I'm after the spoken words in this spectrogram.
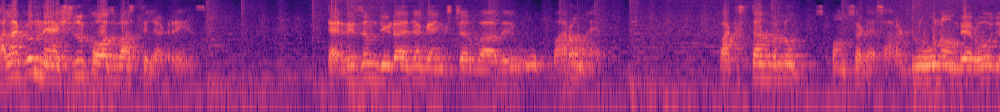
ਹਾਲਾਂਕਿ ਉਹ ਨੈਸ਼ਨਲ ਕਾਜ਼ ਵਾਸਤੇ ਲੜ ਰਹੇ ਹਾਂ ਟੈਰਰਿਜ਼ਮ ਜਿਹੜਾ ਹੈ ਜਾਂ ਗੈਂਗਸਟਰਵਾਦ ਹੈ, ਉਹ ਬਾਹਰੋਂ ਆਇਆ। ਪਾਕਿਸਤਾਨ ਵੱਲੋਂ ਸਪਾਂਸਰਡ ਹੈ। ਸਾਰਾ ਡਰੋਨ ਆਉਂਦੇ ਆ ਰੋਜ਼।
